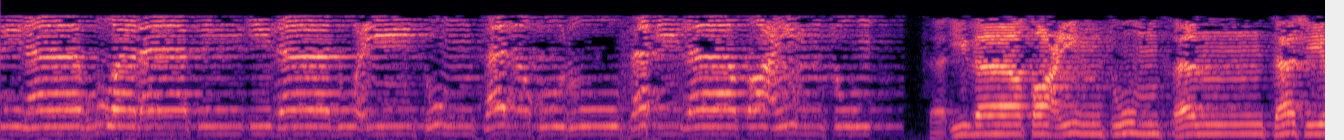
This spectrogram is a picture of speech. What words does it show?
إناه ولكن فَإِذَا طَعِمْتُمْ فَانْتَشِرُوا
